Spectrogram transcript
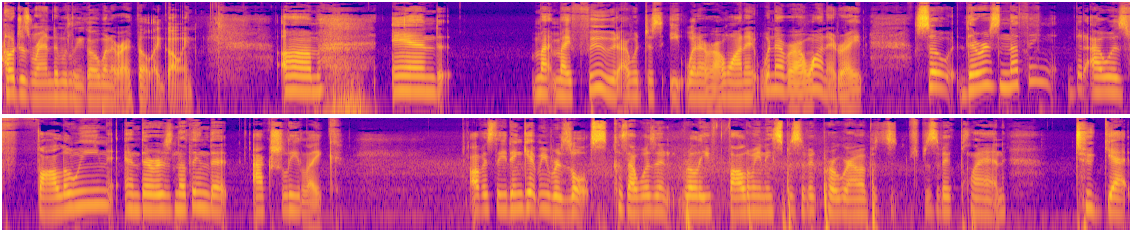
I would just randomly go whenever I felt like going. Um, and my my food, I would just eat whatever I wanted, whenever I wanted, right? So there was nothing that I was following, and there was nothing that actually like obviously it didn't get me results because I wasn't really following a specific program, a specific plan to get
